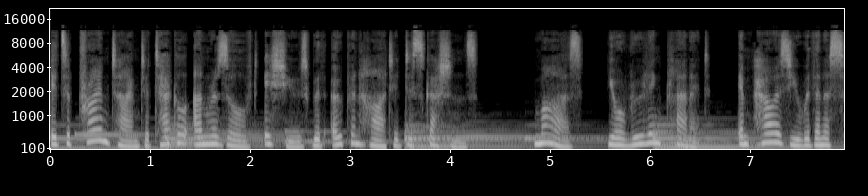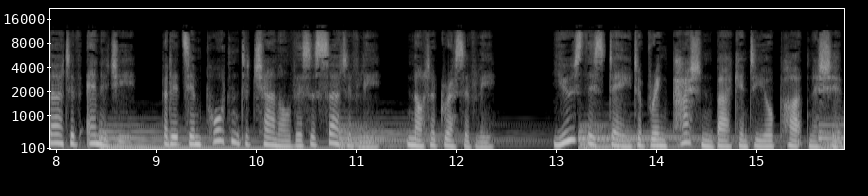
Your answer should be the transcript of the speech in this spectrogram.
it's a prime time to tackle unresolved issues with open hearted discussions. Mars, your ruling planet, empowers you with an assertive energy, but it's important to channel this assertively, not aggressively. Use this day to bring passion back into your partnership.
